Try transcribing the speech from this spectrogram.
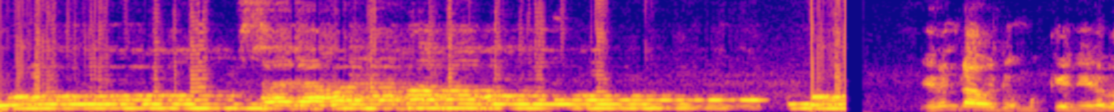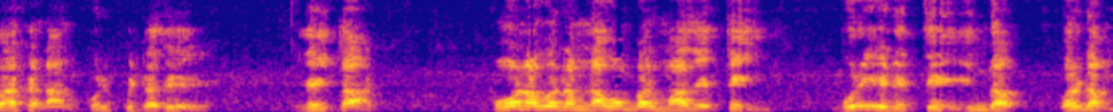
ஓம் சரவண இரண்டாவது முக்கிய நிலவாக நான் குறிப்பிட்டது இதைத்தான். போன வருடம் நவம்பர் மாதத்தை முறியடித்து இந்த வருடம்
